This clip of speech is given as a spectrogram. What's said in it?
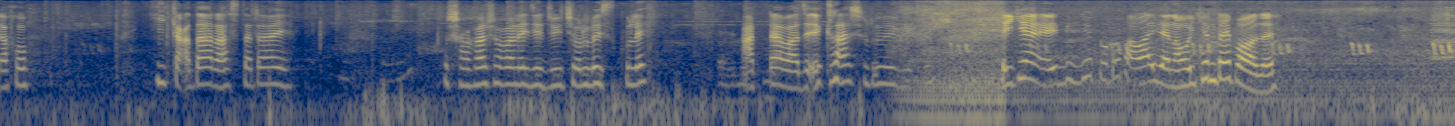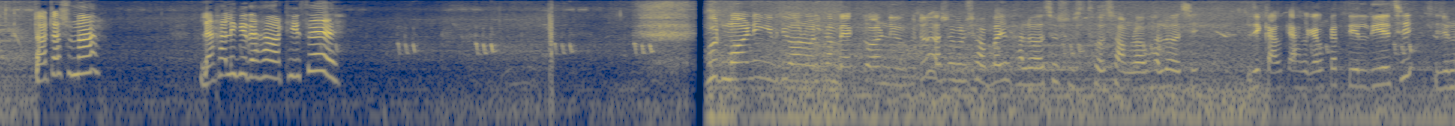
দেখো কি কাদা রাস্তাটায়। সকাল সকাল যে জুই চলল স্কুলে। আটটা বাজে, ক্লাস শুরু হয়ে গেছে। এইখানে এই দিক দিয়ে টোটো পাওয়াই যায় না, ওইখানটায় পাওয়া যায়। টাটা শোনা লেখালেখি দেখা আছে? Good morning everyone welcome back to our new video আশা করি সবাই ভালো আছো, সুস্থ আছো, আমরাও ভালো আছি। যে কালকে হালকা হালকা তেল দিয়েছি সেই জন্য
